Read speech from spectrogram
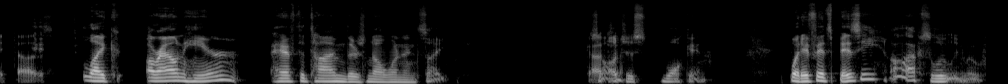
It does. Like around here, half the time there's no one in sight. So I'll just walk in. But if it's busy, I'll absolutely move.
